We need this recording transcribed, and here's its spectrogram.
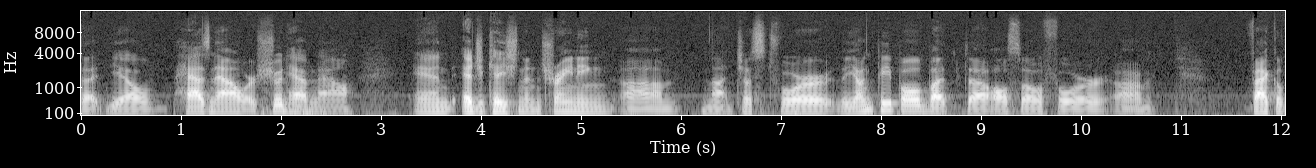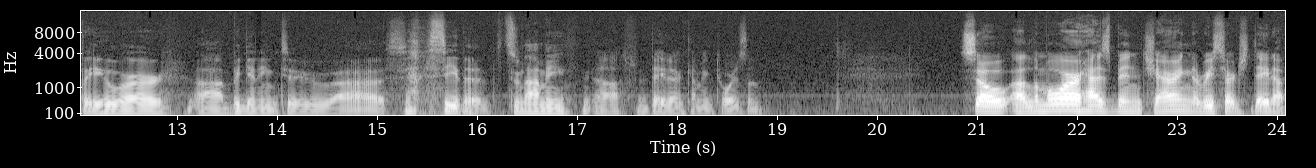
that Yale has now or should have now, and education and training, um, not just for the young people, but also for um, faculty who are uh, beginning to uh, see the tsunami uh, data coming towards them. So uh, Limor has been chairing the Research Data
